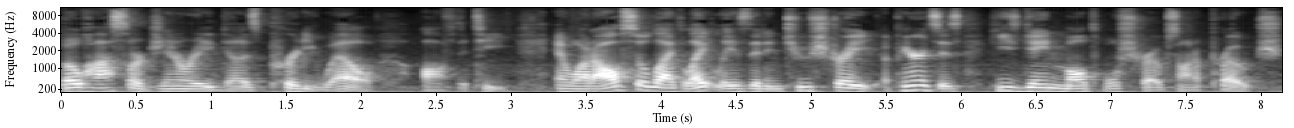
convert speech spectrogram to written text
Beau Hossler generally does pretty well off the tee. And what I also like lately is that in two straight appearances, he's gained multiple strokes on approach.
